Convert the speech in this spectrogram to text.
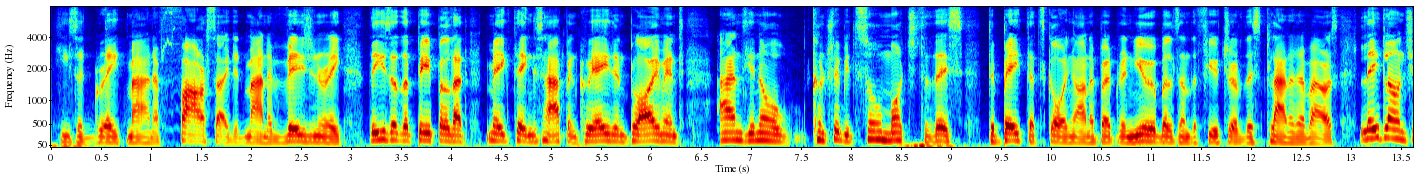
He's a great man, a far sighted man, a visionary. These are the people that make things happen, create employment and, you know, contribute so much to this debate that's going on about renewables and the future of this planet of ours. Late lunch,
